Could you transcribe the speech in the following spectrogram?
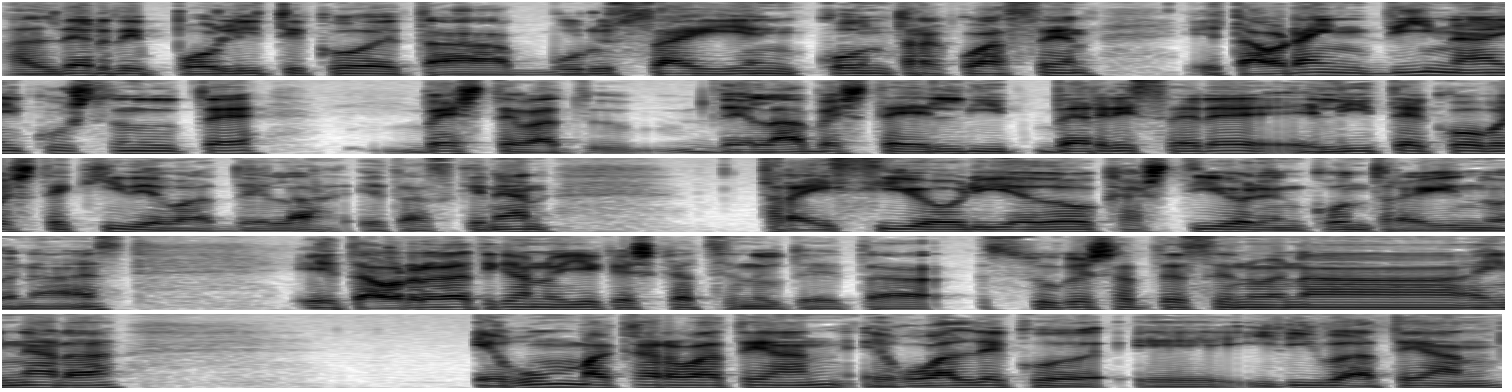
alderdi politiko eta buruzagien kontrakoa zen, eta orain dina ikusten dute beste bat dela, beste elit, berriz ere eliteko beste kide bat dela, eta azkenean traizio hori edo kastioren kontra egin duena, ez? Eta horregatik horiek eskatzen dute, eta zuk esate zenuena ainara, egun bakar batean, egoaldeko e, hiri batean,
